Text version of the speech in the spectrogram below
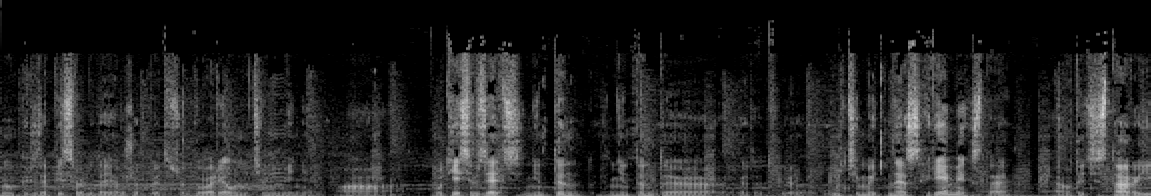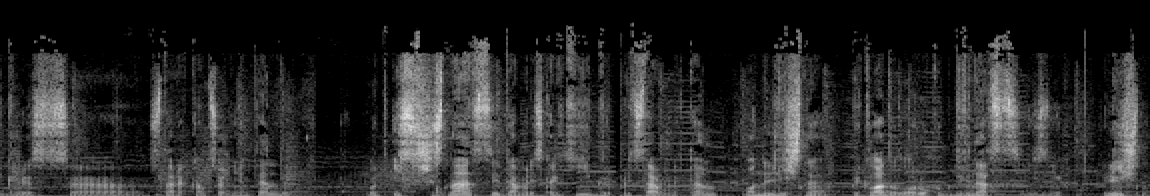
ну, перезаписывали, да, я уже это все говорил, но тем не менее. А, вот если взять Nintendo, Nintendo этот, э, Ultimate NES Remix, да, а, вот эти старые игры с э, старых консолей Nintendo, вот из 16 там или скольки игр представленных там, он лично прикладывал руку к 12 из них. Лично.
